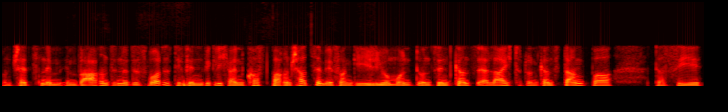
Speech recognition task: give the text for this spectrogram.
und schätzen im, im wahren Sinne des Wortes. Die finden wirklich einen kostbaren Schatz im Evangelium und, und sind ganz erleichtert und ganz dankbar, dass sie,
